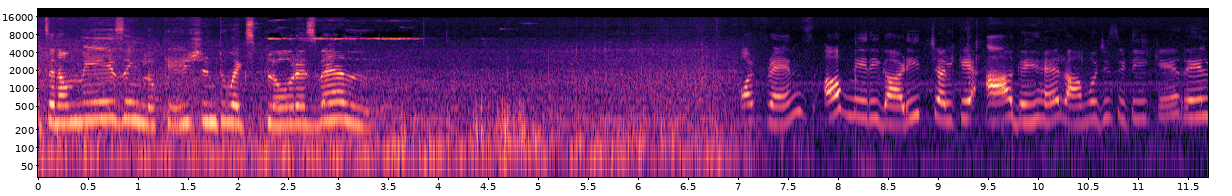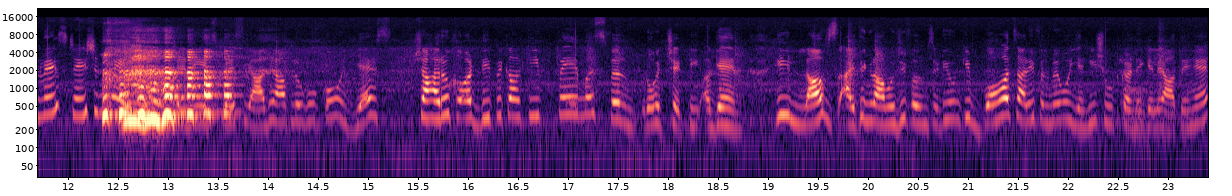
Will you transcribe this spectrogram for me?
it's an amazing location to explore as well और फ्रेंड्स अब मेरी गाड़ी चल के आ गई है रामोजी सिटी के रेलवे स्टेशन पे एक्सप्रेस याद है आप लोगों को? यस शाहरुख और दीपिका की famous film Rohit Shetty again he loves I think Ramoji film city उनकी बहुत सारी फ़िल्में वो यहीं शूट करने के लिए आते हैं।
